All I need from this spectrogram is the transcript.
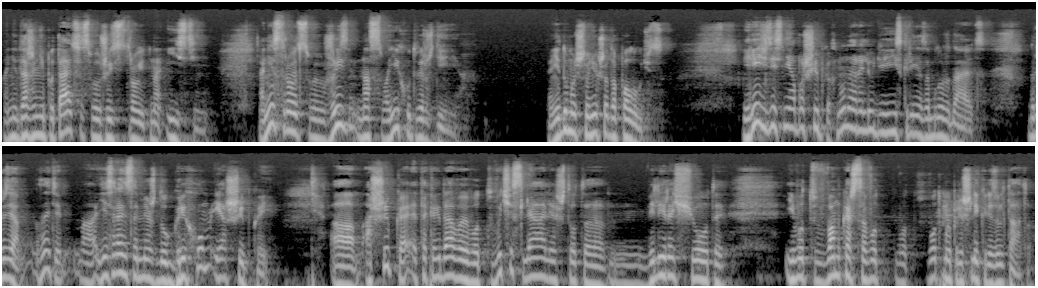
Они даже не пытаются свою жизнь строить на истине. Они строят свою жизнь на своих утверждениях. Они думают, что у них что-то получится. И речь здесь не об ошибках. Ну, наверное, люди искренне заблуждаются. Друзья, знаете, а, есть разница между грехом и ошибкой – а, ошибка – это когда вы вот вычисляли что-то, вели расчеты, и вот вам кажется, вот, вот, вот мы пришли к результату.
